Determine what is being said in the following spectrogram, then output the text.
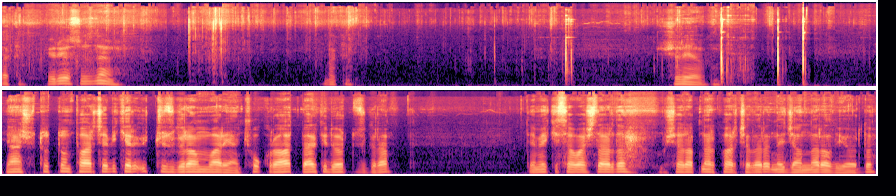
Bakın görüyorsunuz değil mi? Bakın. Şuraya bakın. Yani şu tuttuğum parça bir kere 300 gram var yani. Çok rahat belki 400 gram. Demek ki savaşlarda bu şarapnel parçaları ne canlar alıyordu.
